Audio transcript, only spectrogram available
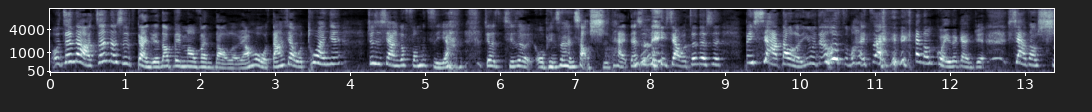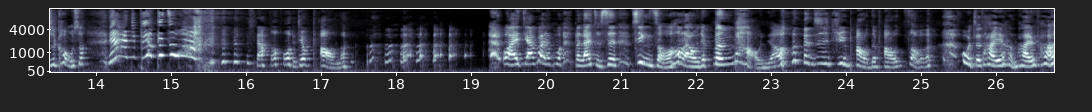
我真的啊，真的是感觉到被冒犯到了。然后我当下，我突然间。就是像一个疯子一样，就其实我平时很少失态，但是那一下我真的是被吓到了，因为就呃怎么还在 看到鬼的感觉，吓到失控。我说啊你不要跟着我，然后我就跑了，我还加快了步，本来只是竞走，后来我就奔跑，你知道吗？日剧跑的跑走了。我觉得他也很害怕。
